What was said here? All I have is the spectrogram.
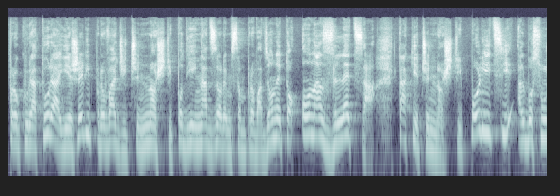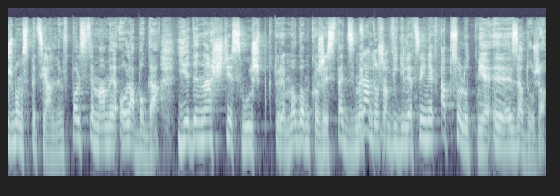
Prokuratura, jeżeli prowadzi czynności, pod jej nadzorem są prowadzone, to ona zleca takie czynności policji albo służbom specjalnym. W Polsce mamy, ola Boga, 11 służb, które mogą korzystać z metod inwigilacyjnych. Absolutnie e, za dużo.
